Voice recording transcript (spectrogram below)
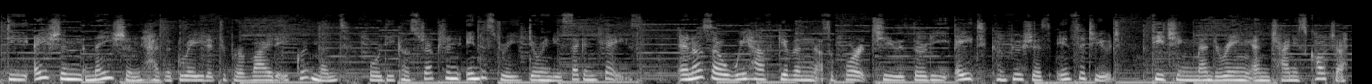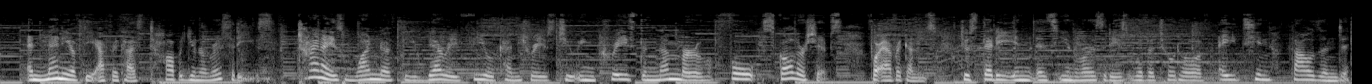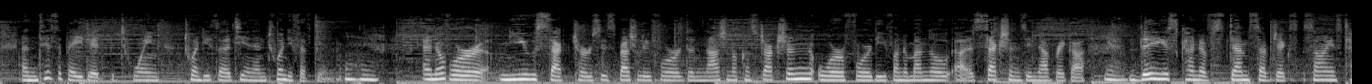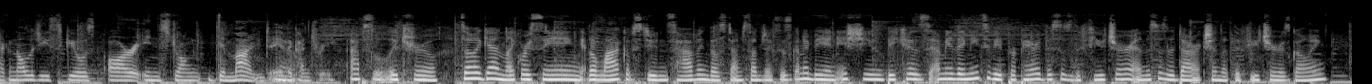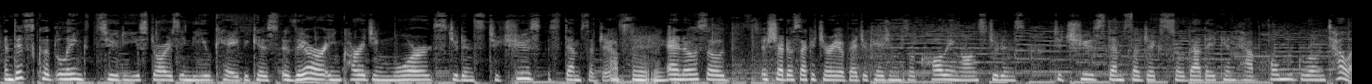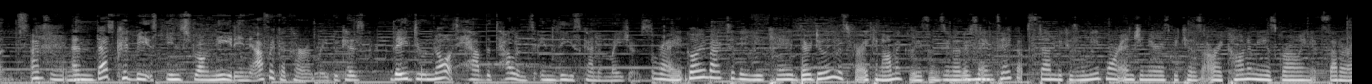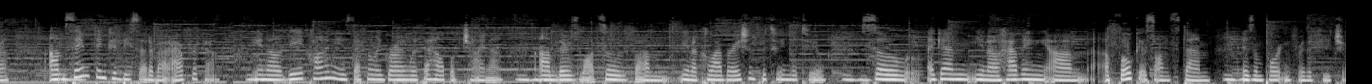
The Asian nation has agreed to provide equipment for the construction industry during the second phase. And also, we have given support to 38 Confucius Institute teaching Mandarin and Chinese culture and many of the Africa's top universities. China is one of the very few countries to increase the number of full scholarships for Africans to study in its universities with a total of 18,000 anticipated between 2013 and 2015. Mm-hmm. And for new sectors, especially for the national construction or for the fundamental uh, sections in Africa, Yeah. these kind of STEM subjects, science, technology skills are in strong demand in the country. Absolutely true. So again, like we're seeing, the lack of students having those STEM subjects is going to be an issue because, I mean, they need to be prepared. This is the future and this is the direction that the future is going. And this could link to the stories in the UK because they are encouraging more students to choose STEM subjects. Absolutely. And also, the Shadow Secretary of Education is calling on students to choose STEM subjects so that they can have homegrown talents. Absolutely. And that could be in strong need in Africa currently because they do not have the talents in these kind of majors. Right. Going back to the UK, they're doing this for economic reasons. You know, they're mm-hmm. saying take up STEM because we need more engineers because our economy is growing, etc. Um, mm-hmm. Same thing could be said about Africa. You mm-hmm. know, the economy is definitely growing with the help of China. Um, there's lots of um, you know collaborations between the 2 So again, you know, having um, a focus on STEM is important for the future.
